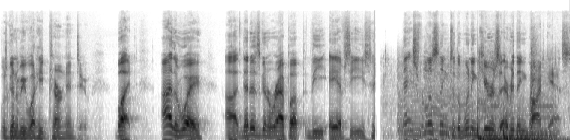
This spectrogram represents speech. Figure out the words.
was going to be what he turned into. But either way, uh, that is going to wrap up the AFC East. Thanks for listening to the Winning Cures Everything podcast.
